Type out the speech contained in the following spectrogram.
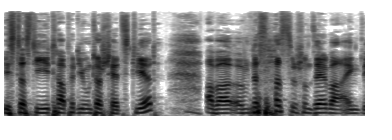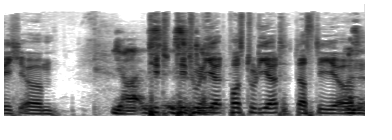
ist das die Etappe, die unterschätzt wird. Aber ähm, das hast du schon selber eigentlich ähm, ja, ist, tit tituliert, postuliert, dass die ähm, also,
